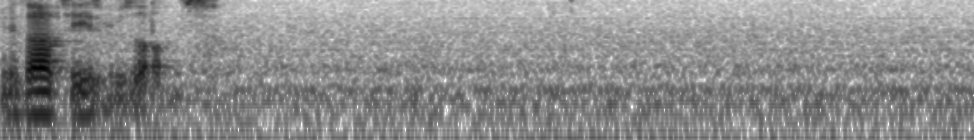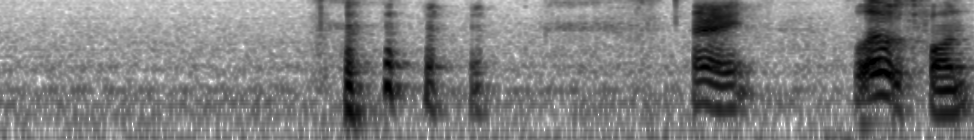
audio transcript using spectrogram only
Your Thoughtseize resolves. Alright. Well, that was fun.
